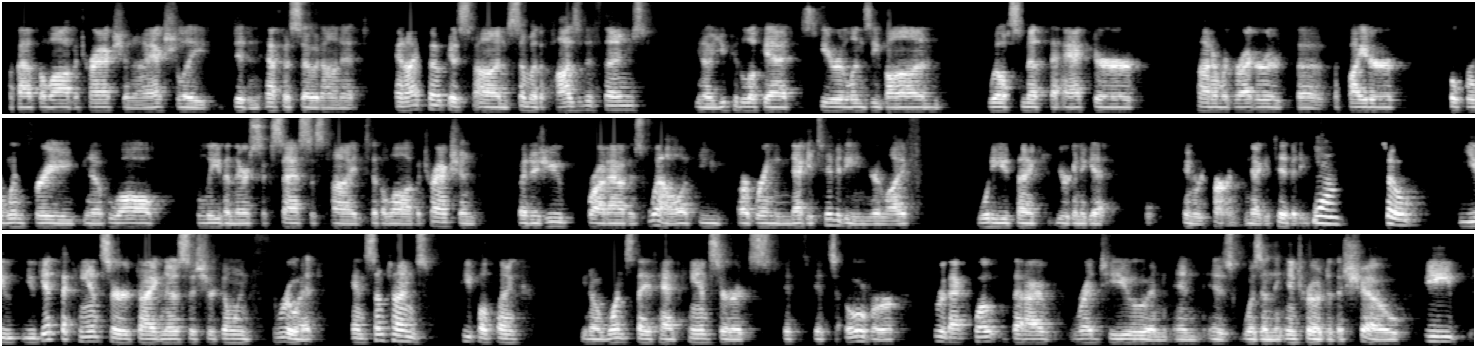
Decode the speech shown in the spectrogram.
about the law of attraction. I actually did an episode on it and I focused on some of the positive things. You know, you could look at skier Lindsey Vonn, Will Smith, the actor, Conor McGregor, the, the fighter, Oprah Winfrey, you know, who all believe in their success is tied to the law of attraction. But as you brought out as well, if you are bringing negativity in your life, what do you think you're going to get in return? Negativity. Yeah. So you you get the cancer diagnosis, you're going through it, and sometimes people think, you know, once they've had cancer, it's it's it's over. Through that quote that I read to you and and is was in the intro to the show, he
